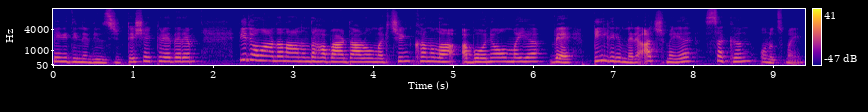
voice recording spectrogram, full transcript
Beni dinlediğiniz için teşekkür ederim. Videolardan anında haberdar olmak için kanala abone olmayı ve bildirimleri açmayı sakın unutmayın.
